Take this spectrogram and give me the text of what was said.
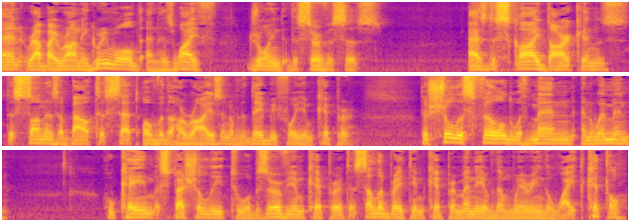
And Rabbi Ronnie Greenwald and his wife joined the services. As the sky darkens, the sun is about to set over the horizon of the day before Yom Kippur. The shul is filled with men and women who came especially to observe Yom Kippur, to celebrate Yom Kippur, many of them wearing the white kittel,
